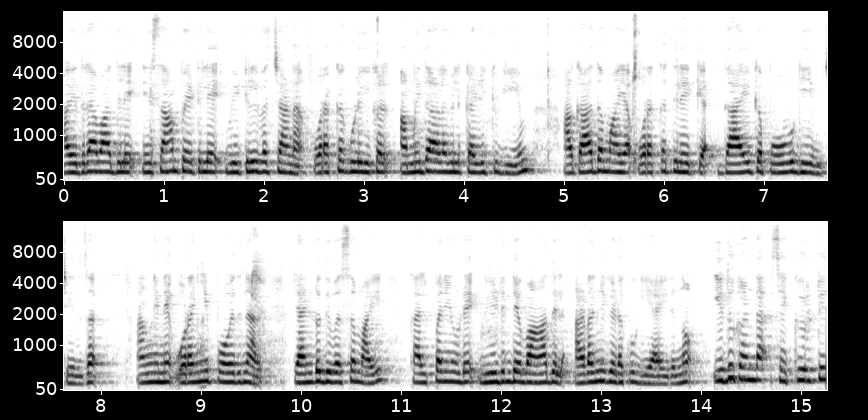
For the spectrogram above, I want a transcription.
ഹൈദരാബാദിലെ നിസാംപേട്ടിലെ വീട്ടിൽ വെച്ചാണ് ഉറക്ക ഗുളികകൾ അമിത അളവിൽ കഴിക്കുകയും അഗാധമായ ഉറക്കത്തിലേക്ക് ഗായിക പോവുകയും ചെയ്തത്. അങ്ങനെ ഉറങ്ങിപ്പോയതിനാൽ രണ്ടു ദിവസമായി കൽപ്പനയുടെ വീടിന്റെ വാതിൽ അടഞ്ഞു കിടക്കുകയായിരുന്നു ഇതു കണ്ട സെക്യൂരിറ്റി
